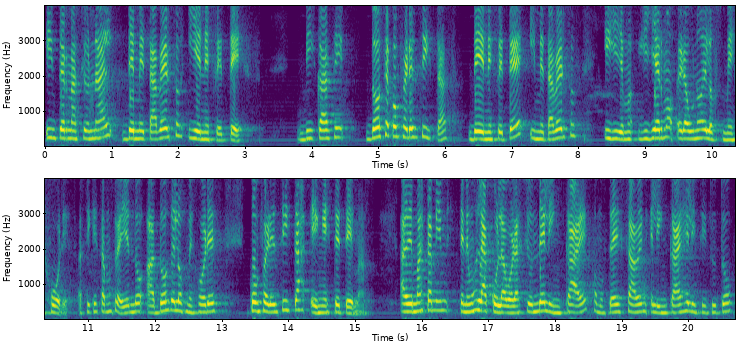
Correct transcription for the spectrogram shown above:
Internacional de Metaversos y NFTs. Vi casi 12 conferencistas de NFT y metaversos y Guillermo, era uno de los mejores. Así que estamos trayendo a dos de los mejores conferencistas en este tema. Además, también tenemos la colaboración del INCAE. Como ustedes saben, el INCAE es el Instituto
